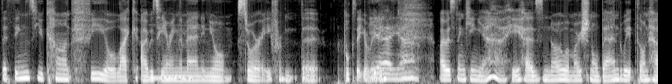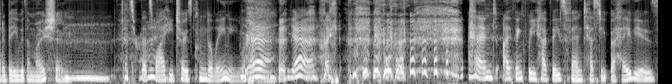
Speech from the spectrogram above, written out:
the things you can't feel. Like I was hearing the mm. man in your story from the book that you're reading. Yeah, yeah. I was thinking, yeah, he has no emotional bandwidth on how to be with emotion. That's right. That's why he chose Kundalini. Right? Yeah, yeah. And I think we have these fantastic behaviors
